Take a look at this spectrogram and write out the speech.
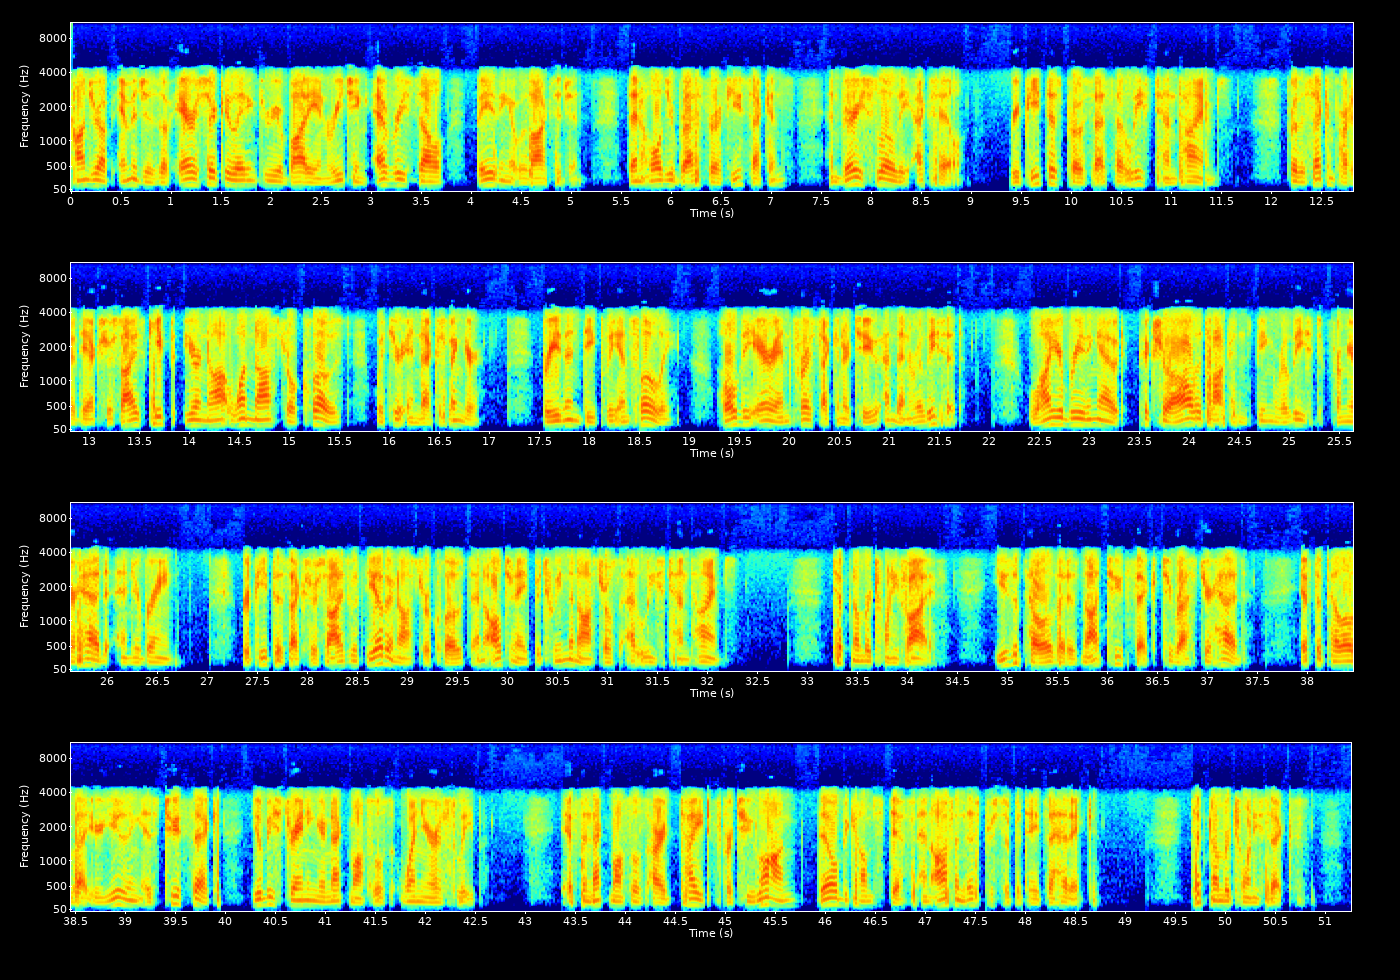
Conjure up images of air circulating through your body and reaching every cell, bathing it with oxygen. Then hold your breath for a few seconds and very slowly exhale. Repeat this process at least 10 times. For the second part of the exercise, keep your not one nostril closed with your index finger. Breathe in deeply and slowly. Hold the air in for a second or two and then release it. While you're breathing out, picture all the toxins being released from your head and your brain. Repeat this exercise with the other nostril closed and alternate between the nostrils at least 10 times. Tip number 25. Use a pillow that is not too thick to rest your head. If the pillow that you're using is too thick, you'll be straining your neck muscles when you're asleep. If the neck muscles are tight for too long, they'll become stiff, and often this precipitates a headache. Tip number 26.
